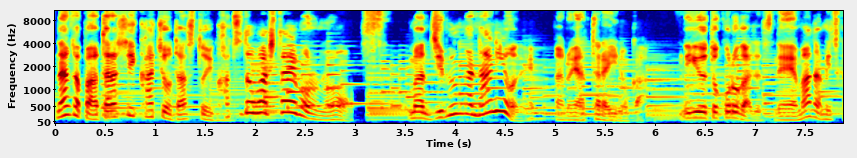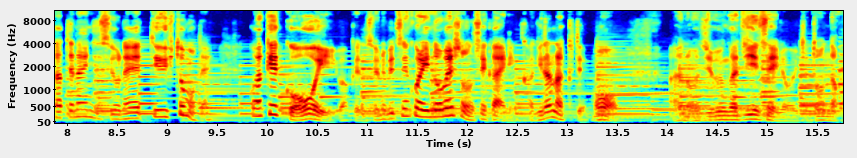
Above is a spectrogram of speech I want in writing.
なんかやっぱ新しい価値を出すという活動はしたいものの、まあ自分が何をね、あの、やったらいいのか、っていうところがですね、まだ見つかってないんですよねっていう人もね、これは結構多いわけですよね。別にこれイノベーションの世界に限らなくても、あの自分が人生においてどんなこ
